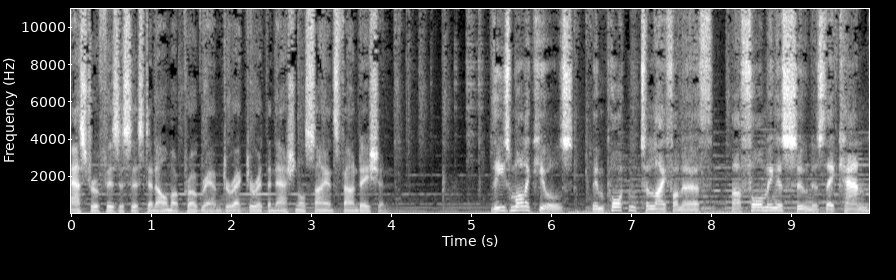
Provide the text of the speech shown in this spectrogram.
astrophysicist and ALMA program director at the National Science Foundation. These molecules, important to life on Earth, are forming as soon as they can,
